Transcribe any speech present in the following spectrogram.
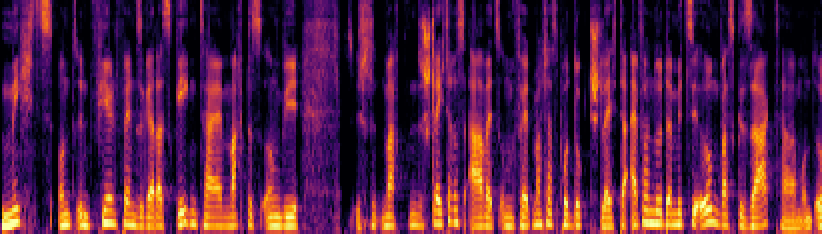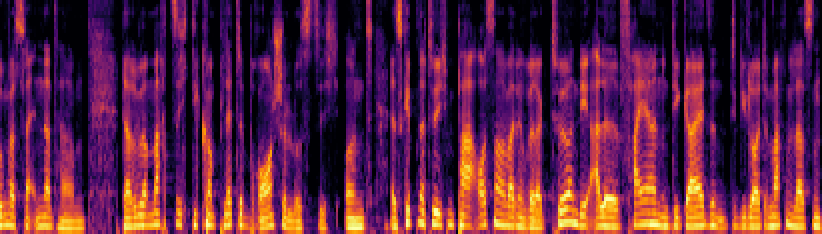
nichts und in vielen Fällen sogar das Gegenteil, macht es irgendwie, macht ein schlechteres Arbeitsumfeld, macht das Produkt schlechter, einfach nur damit sie irgendwas gesagt haben und irgendwas verändert haben. Darüber macht sich die komplette Branche lustig. Und es gibt natürlich ein paar Ausnahmen bei den Redakteuren, die alle feiern und die geil sind und die die Leute machen lassen,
